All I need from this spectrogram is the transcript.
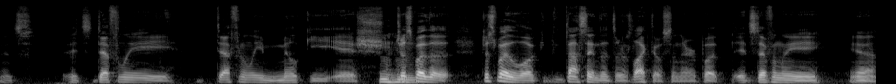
It's it's definitely definitely milky ish Mm-hmm. just by the just by the look. Not saying that there's lactose in there, but it's definitely yeah.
